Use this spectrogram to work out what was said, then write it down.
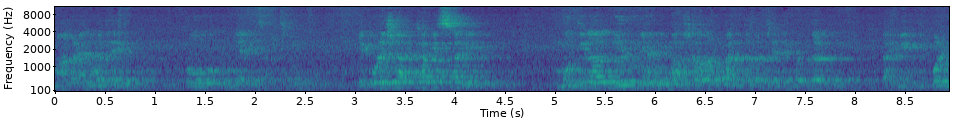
मागण्यांमध्ये तो यायचा. एकोणीसशे अठ्ठावीस साली मोतीलाल नेहरू यांनी भाषावर प्रांत रचनेबद्दल काही टिपण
